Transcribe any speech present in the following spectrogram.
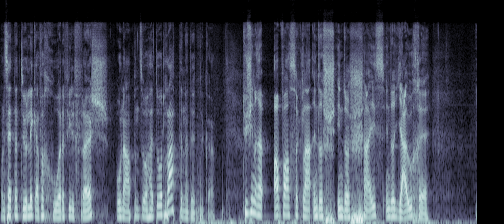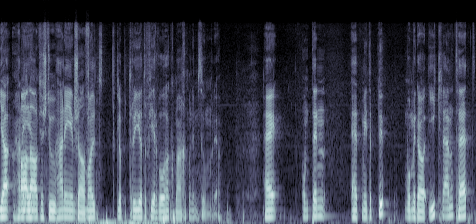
Und es hat natürlich einfach hure viel Frösche und ab und zu halt auch Ratten dort gegeben. Du bist in einer Abwasserkla in der, Sch- in der Scheiß, in der Jauche Ja, habe ich, habe ich geschafft. mal, glaube drei oder vier Wochen gemacht mal im Sommer, ja. Hey, und dann hat mir der Typ, der mir da eingelernt hat,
